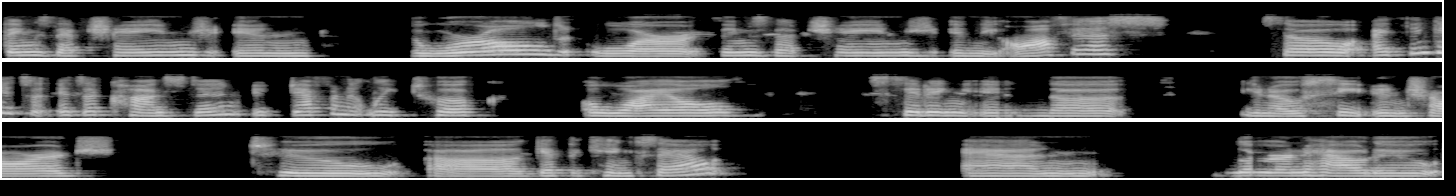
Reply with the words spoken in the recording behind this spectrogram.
things that change in the world or things that change in the office. So I think it's it's a constant. It definitely took a while sitting in the you know seat in charge to uh, get the kinks out and learn how to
